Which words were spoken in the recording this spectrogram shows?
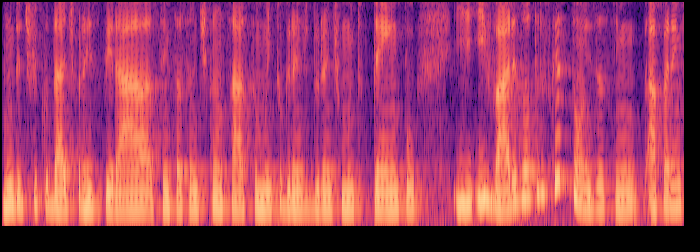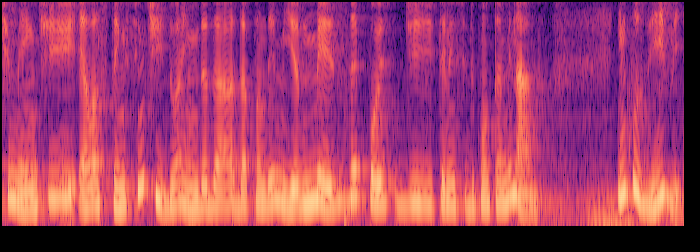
muita dificuldade para respirar, sensação de cansaço muito grande durante muito tempo e, e, várias outras questões. Assim, aparentemente, elas têm sentido ainda da, da pandemia, meses depois de terem sido contaminados. Inclusive,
